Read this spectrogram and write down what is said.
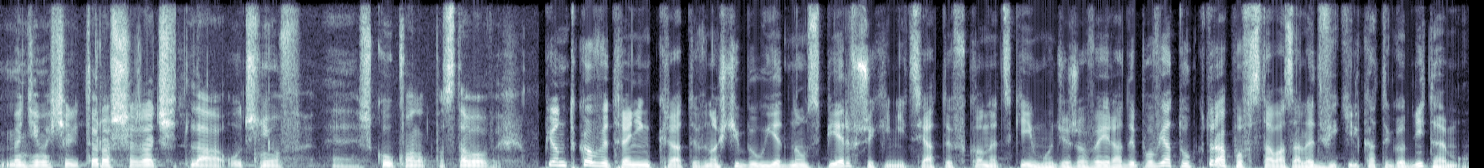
będziemy chcieli to rozszerzać dla uczniów szkół ponadpodstawowych. Piątkowy trening kreatywności był jedną z pierwszych inicjatyw Koneckiej Młodzieżowej Rady Powiatu, która powstała zaledwie kilka tygodni temu.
